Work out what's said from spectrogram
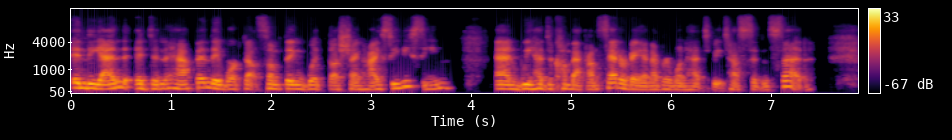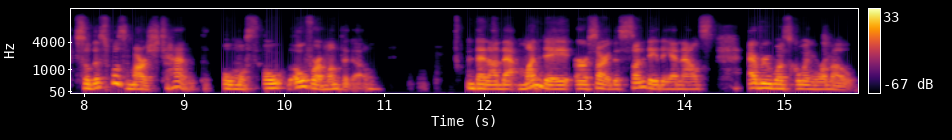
in the end, it didn't happen. They worked out something with the Shanghai CDC, and we had to come back on Saturday, and everyone had to be tested instead. So this was March 10th, almost o- over a month ago. Then on that Monday, or sorry, the Sunday, they announced everyone's going remote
